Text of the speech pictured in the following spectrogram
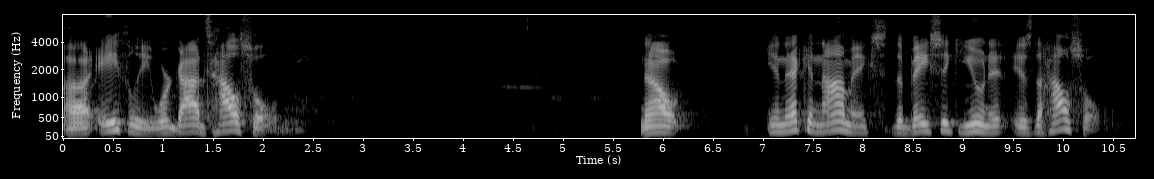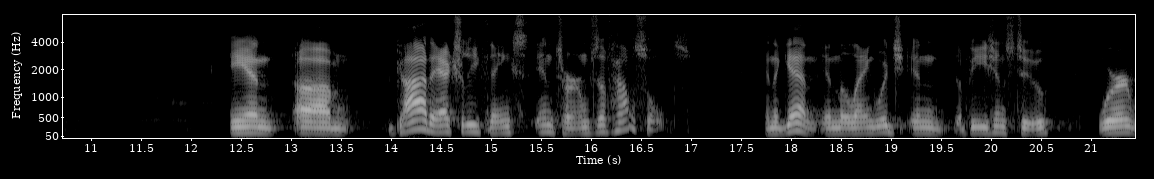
Uh, eighthly, we're God's household. Now, in economics, the basic unit is the household. And um, God actually thinks in terms of households. And again, in the language in Ephesians 2, we're,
